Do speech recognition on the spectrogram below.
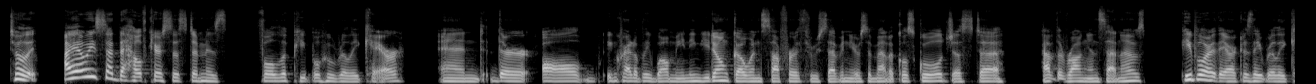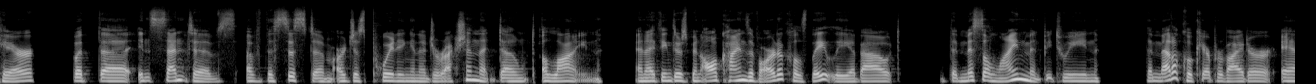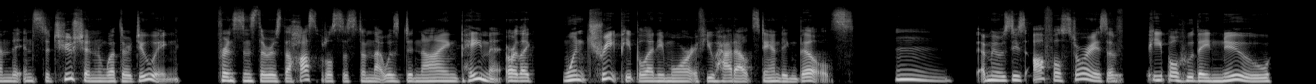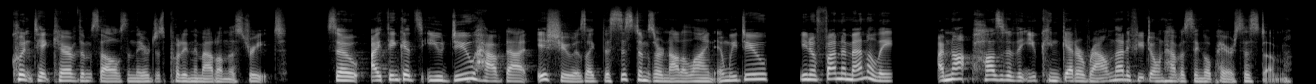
Totally. I always said the healthcare system is full of people who really care and they're all incredibly well meaning. You don't go and suffer through seven years of medical school just to have the wrong incentives. People are there because they really care, but the incentives of the system are just pointing in a direction that don't align. And I think there's been all kinds of articles lately about the misalignment between the medical care provider and the institution and what they're doing for instance, there was the hospital system that was denying payment or like wouldn't treat people anymore if you had outstanding bills. Mm. I mean, it was these awful stories of people who they knew couldn't take care of themselves and they were just putting them out on the street. So I think it's you do have that issue is like the systems are not aligned. And we do, you know, fundamentally, I'm not positive that you can get around that if you don't have a single payer system.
